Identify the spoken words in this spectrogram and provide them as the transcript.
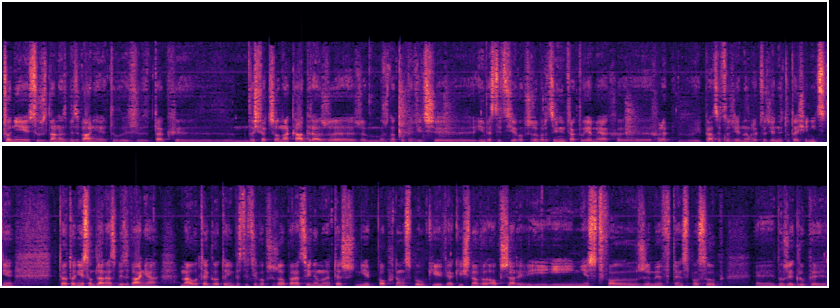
to nie jest już dla nas wyzwanie. To jest tak y, doświadczona kadra, że, że można powiedzieć y, inwestycje w obszarze operacyjnym traktujemy jak y, chleb i pracę codzienną, chleb codzienny, tutaj się nic nie, to, to nie są dla nas wyzwania. Mało tego, te inwestycje w obszarze operacyjnym, one też nie popchną spółki w jakiś nowy obszar i, i nie stworzymy w ten sposób dużej grupy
